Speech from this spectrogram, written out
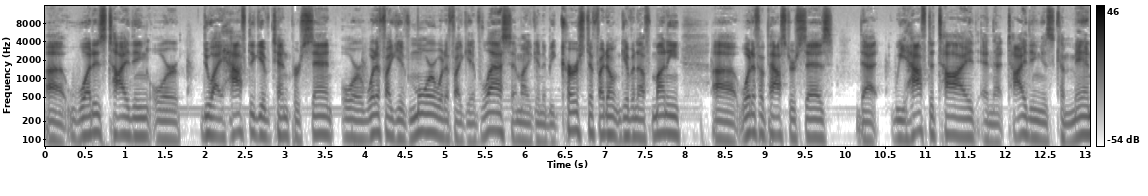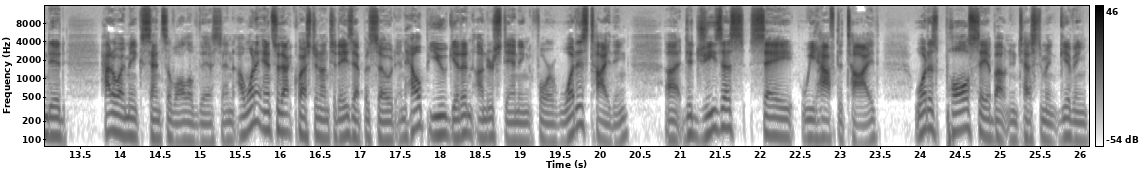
uh, what is tithing, or do I have to give 10%, or what if I give more? What if I give less? Am I going to be cursed if I don't give enough money? Uh, what if a pastor says that we have to tithe and that tithing is commanded? How do I make sense of all of this? And I want to answer that question on today's episode and help you get an understanding for what is tithing. Uh, did Jesus say we have to tithe? What does Paul say about New Testament giving?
